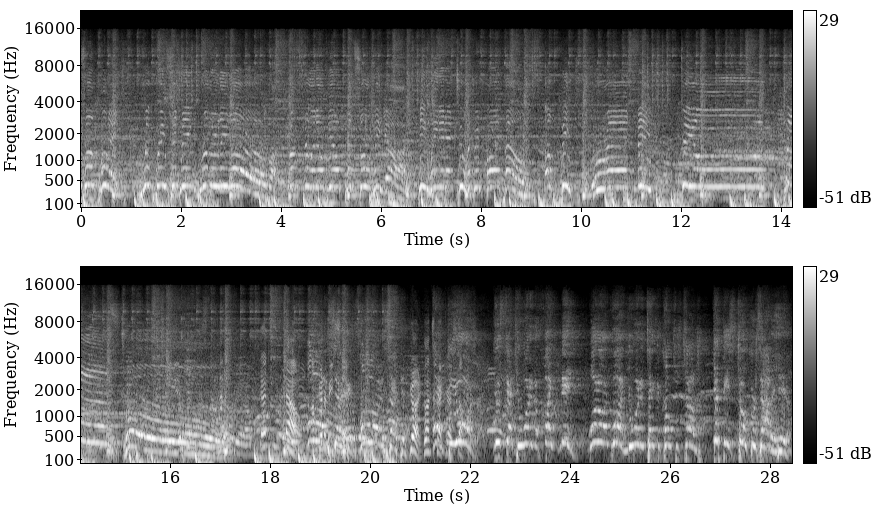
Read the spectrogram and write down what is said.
No, I'm going to be Hold second. sick. Hold on a second. Good, Glenn Hey, Dior, you said you wanted to fight me one on one. You wouldn't take the coach's challenge. Get these jokers out of here.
